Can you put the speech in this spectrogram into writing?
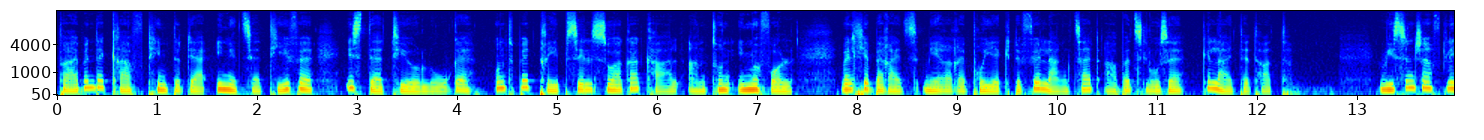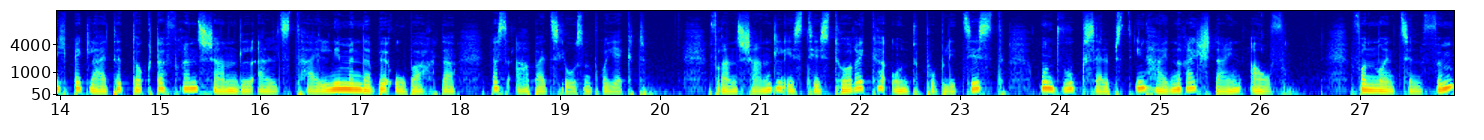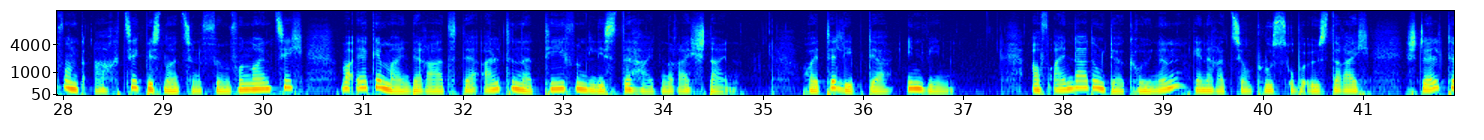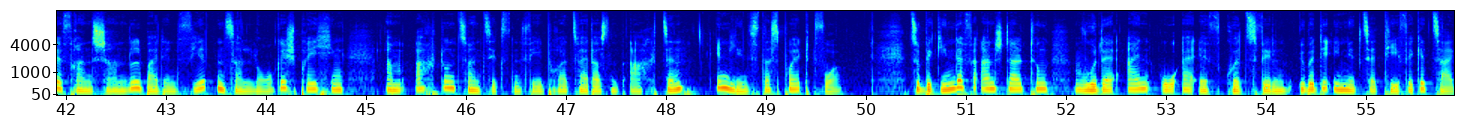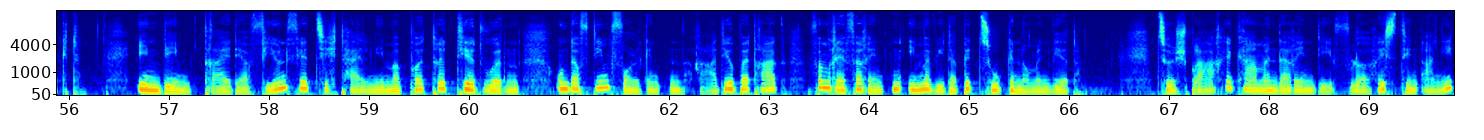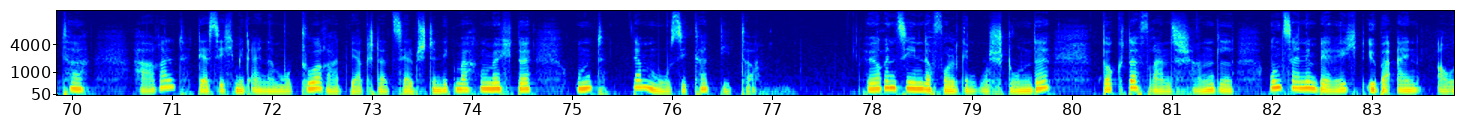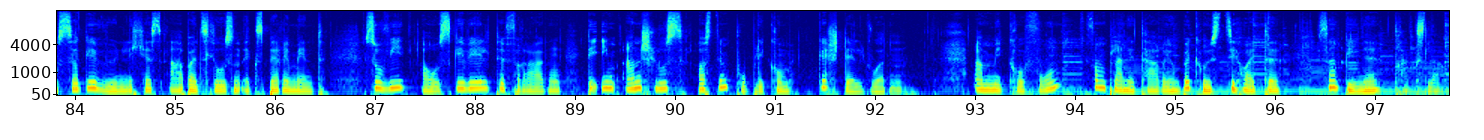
Treibende Kraft hinter der Initiative ist der Theologe und Betriebsseelsorger Karl Anton Immervoll, welcher bereits mehrere Projekte für Langzeitarbeitslose geleitet hat. Wissenschaftlich begleitet Dr. Franz Schandl als teilnehmender Beobachter das Arbeitslosenprojekt. Franz Schandl ist Historiker und Publizist und wuchs selbst in Heidenreichstein auf. Von 1985 bis 1995 war er Gemeinderat der alternativen Liste Heidenreichstein. Heute lebt er in Wien. Auf Einladung der Grünen, Generation Plus Oberösterreich, stellte Franz Schandl bei den vierten Salongesprächen am 28. Februar 2018 in Linz das Projekt vor. Zu Beginn der Veranstaltung wurde ein ORF-Kurzfilm über die Initiative gezeigt in dem drei der 44 Teilnehmer porträtiert wurden und auf die im folgenden Radiobeitrag vom Referenten immer wieder Bezug genommen wird. Zur Sprache kamen darin die Floristin Anita, Harald, der sich mit einer Motorradwerkstatt selbstständig machen möchte, und der Musiker Dieter. Hören Sie in der folgenden Stunde Dr. Franz Schandl und seinen Bericht über ein außergewöhnliches Arbeitslosenexperiment sowie ausgewählte Fragen, die im Anschluss aus dem Publikum gestellt wurden. Am Mikrofon vom Planetarium begrüßt Sie heute Sabine Traxler.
